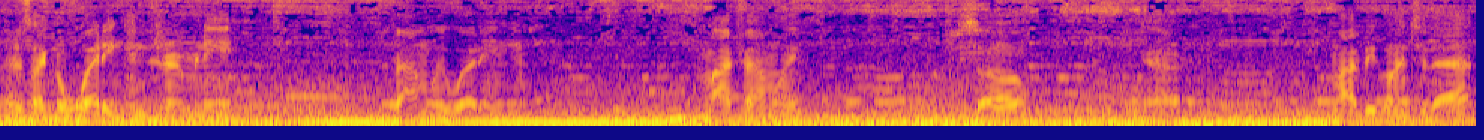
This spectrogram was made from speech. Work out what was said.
there's like a wedding in Germany, family wedding my family. So, yeah. Might be going to that.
